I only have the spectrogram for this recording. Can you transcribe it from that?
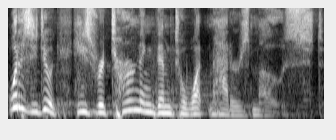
What is he doing? He's returning them to what matters most.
